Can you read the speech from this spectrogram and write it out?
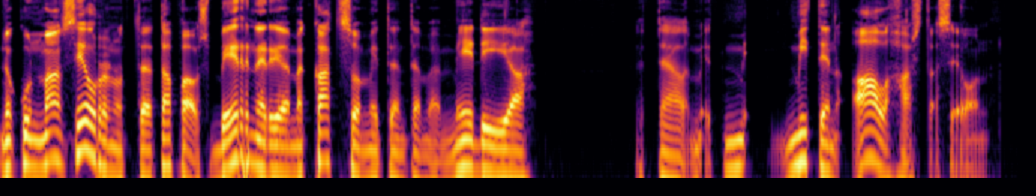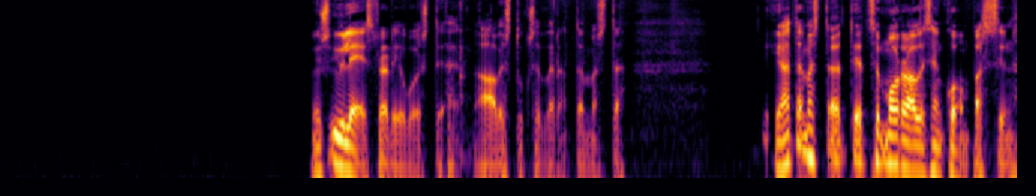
No kun mä oon seurannut tämä tapaus Berneriä ja mä katson, miten tämä media, että, että miten alhasta se on. Myös yleisradio voisi tehdä aavistuksen verran tämmöistä, ihan tämmöistä tietysti, moraalisen kompassin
